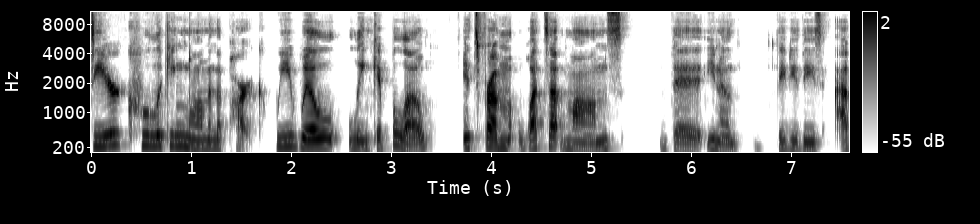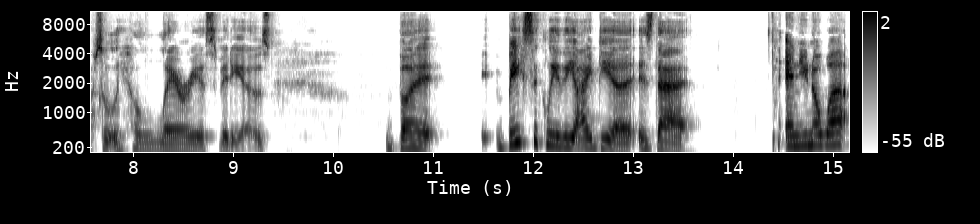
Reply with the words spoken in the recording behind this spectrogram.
Dear Cool Looking Mom in the Park. We will link it below. It's from What's Up Moms. The you know they do these absolutely hilarious videos, but eh, basically the idea is that, and you know what?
